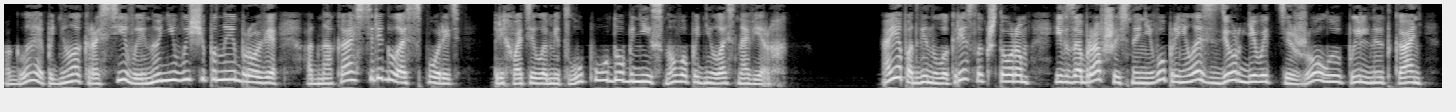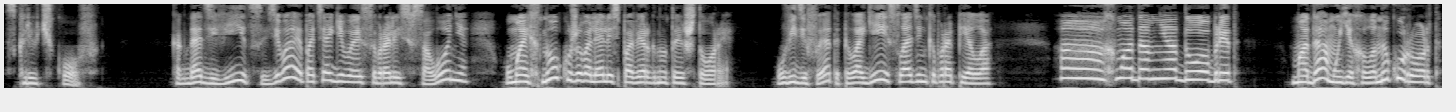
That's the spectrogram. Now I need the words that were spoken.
Аглая подняла красивые, но не выщипанные брови, однако остереглась спорить прихватила метлу поудобнее и снова поднялась наверх. А я подвинула кресло к шторам и, взобравшись на него, принялась сдергивать тяжелую пыльную ткань с крючков. Когда девицы, зевая и потягиваясь, собрались в салоне, у моих ног уже валялись повергнутые шторы. Увидев это, Пелагея сладенько пропела. «Ах, мадам не одобрит!» «Мадам уехала на курорт»,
